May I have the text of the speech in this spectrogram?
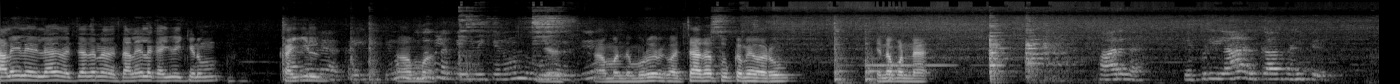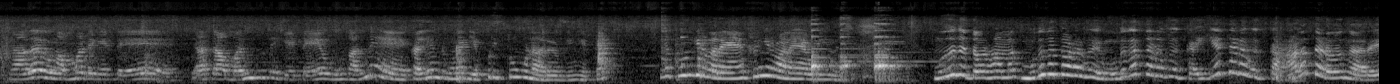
தலையில இல்லாத வச்சா தானே தலையில கை வைக்கணும். கையில். கை வைக்கணும் ஆமா. முதுகுல கை வைக்கணும் இந்த முருகருக்கு வச்சாதான் தூக்கமே வரும். என்ன பண்ண? பாருங்க எப்படிலாம் இருக்காங்கன்ட்டு. நான் அதான் இவங்க அம்மாட்ட கேட்டேன். யார்ட்டா மஞ்சுட்ட கேட்டேன். உங்க அண்ணன் கல்யாணத்துக்கு முன்னாடி எப்படி தூங்குனாரு அப்படின்னு கேட்டேன். இல்லை தூங்கிட்டு வரேன் தூங்கிடுவானே அப்படின்னு முதுக தொடாம முதுக தொடவு முதுக தடவு கைய தடவு கால தடவுங்காரே.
